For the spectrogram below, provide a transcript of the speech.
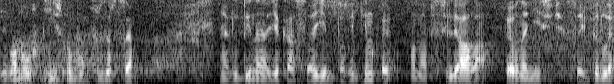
Іванов дійсно був взірцем. Людина, яка своїм поведінкою вона вселяла впевненість своїм підлеглим.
